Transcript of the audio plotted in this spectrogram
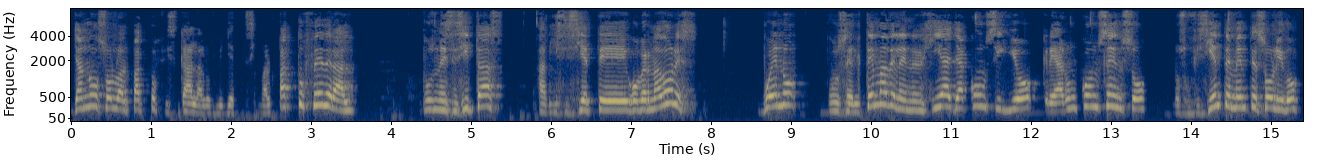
ya no solo al pacto fiscal, a los billetes, sino al pacto federal, pues necesitas a 17 gobernadores. Bueno, pues el tema de la energía ya consiguió crear un consenso lo suficientemente sólido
